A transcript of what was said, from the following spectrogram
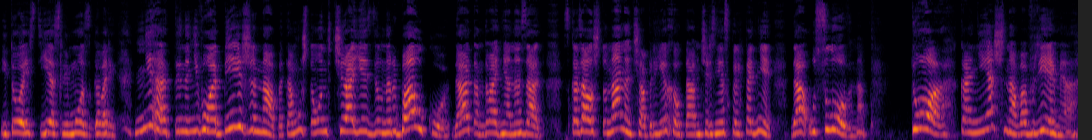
И то есть, если мозг говорит, нет, ты на него обижена, потому что он вчера ездил на рыбалку, да, там два дня назад, сказал, что на ночь, а приехал там через несколько дней, да, условно, то, конечно, во время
